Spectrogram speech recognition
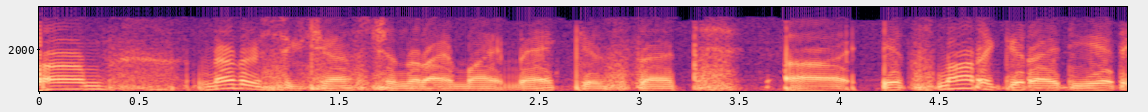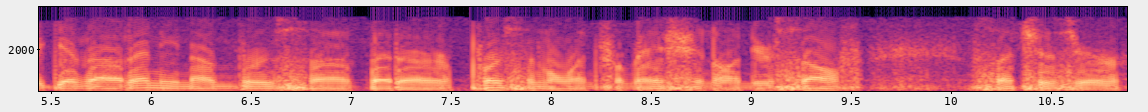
Um, another suggestion that I might make is that uh, it's not a good idea to give out any numbers that are personal information on yourself, such as your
